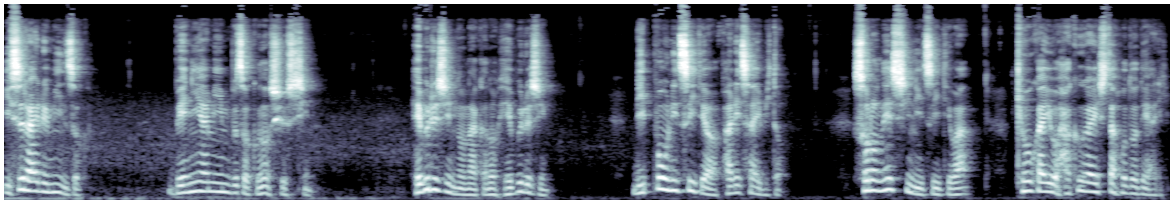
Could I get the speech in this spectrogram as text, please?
イスラエル民族、ベニヤミン部族の出身、ヘブル人の中のヘブル人、立法についてはパリサイ人、その熱心については教会を迫害したほどであり、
